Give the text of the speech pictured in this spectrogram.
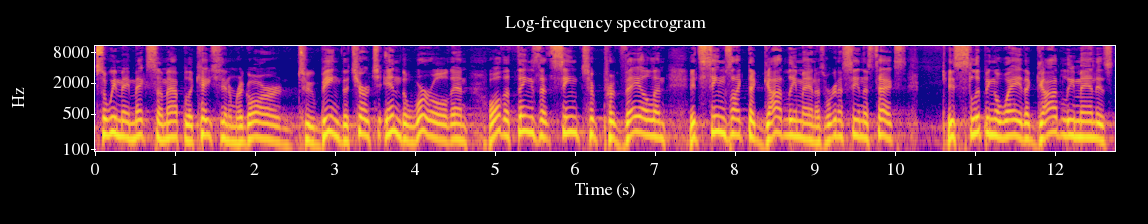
So we may make some application in regard to being the church in the world and all the things that seem to prevail. And it seems like the godly man, as we're going to see in this text, is slipping away. The godly man is,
